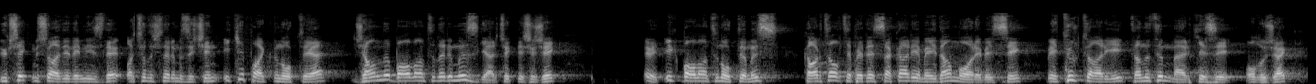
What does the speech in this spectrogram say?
yüksek müsaadelerinizle açılışlarımız için iki farklı noktaya canlı bağlantılarımız gerçekleşecek. Evet ilk bağlantı noktamız Kartaltepe'de Sakarya Meydan Muharebesi ve Türk Tarihi Tanıtım Merkezi olacak.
